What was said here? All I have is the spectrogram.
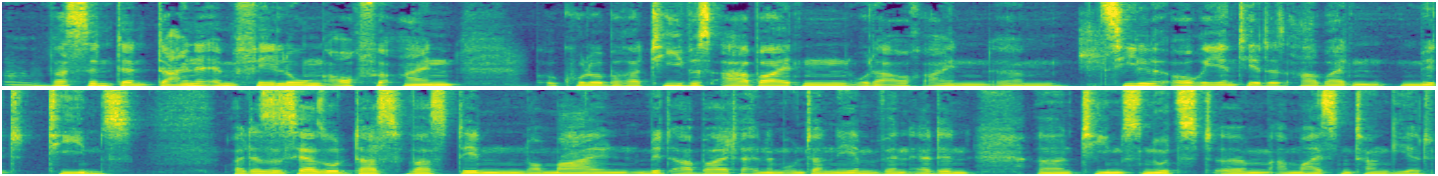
Was sind denn deine Empfehlungen auch für ein kollaboratives Arbeiten oder auch ein ähm, zielorientiertes Arbeiten mit Teams? Weil das ist ja so das, was den normalen Mitarbeiter in einem Unternehmen, wenn er denn äh, Teams nutzt, ähm, am meisten tangiert.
